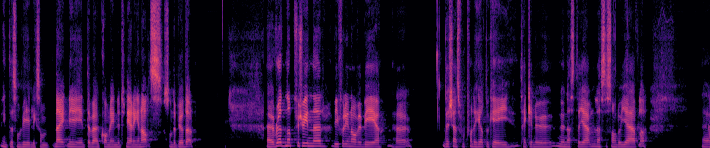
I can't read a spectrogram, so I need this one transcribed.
Inte som vi liksom, nej ni är inte välkomna in i turneringen alls som det blev där. Eh, Rednup försvinner, vi får in AVB. Eh, det känns fortfarande helt okej. Okay. Tänker nu, nu nästa, nästa säsong då jävlar. Eh,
